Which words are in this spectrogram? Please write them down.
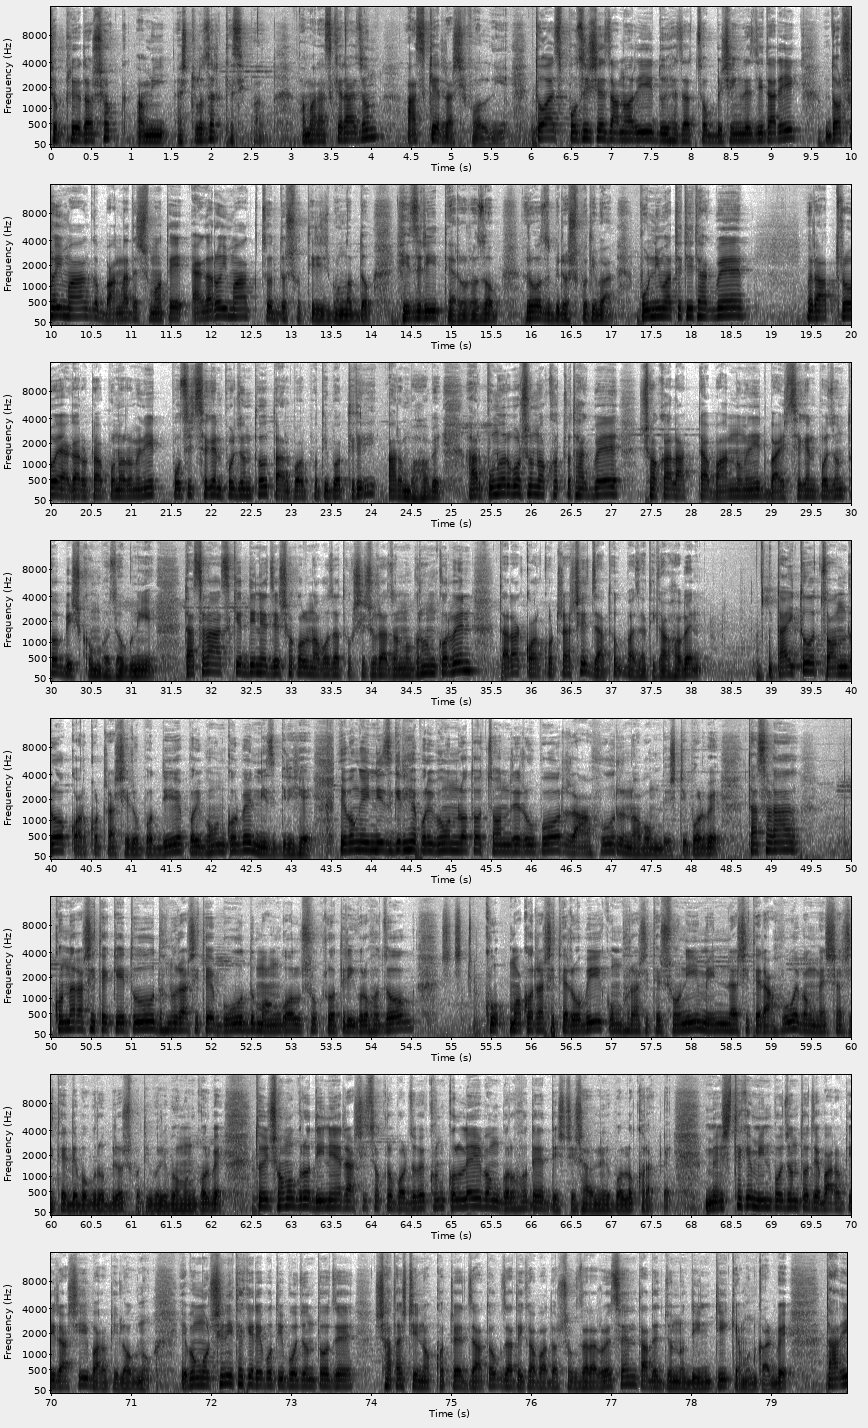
সুপ্রিয় দর্শক, আমি অ্যাস্ট্রোলজার কেসিপাল আমার আজকের আয়োজন আজকের রাশিফল নিয়ে। তো আজ পঁচিশে জানুয়ারি দুই হাজার চব্বিশ ইংরেজি তারিখ, দশই মাঘ, বাংলাদেশ মতে এগারোই মাঘ, চোদ্দোশো তিরিশ বঙ্গাব্দ হিজরি তেরো রজব, রোজ বৃহস্পতিবার। পূর্ণিমা তিথি থাকবে রাত্র এগারোটা পনেরো মিনিট, পঁচিশ সেকেন্ড পর্যন্ত তারপর প্রতিপত্তি আরম্ভ হবে। আর পুনর্বসু নক্ষত্র থাকবে সকাল আটটা বান্ন মিনিট, বাইশ সেকেন্ড পর্যন্ত বিষকুম্ভ যোগ নিয়ে। তাছাড়া আজকের দিনে যে সকল নবজাতক শিশুরা জন্মগ্রহণ করবেন, তারা কর্কট রাশির জাতক বা জাতিকা হবেন। তাই তো চন্দ্র কর্কট রাশির উপর দিয়ে পরিভ্রমণ করবে নিজ গৃহে। এবং এই নিজ গৃহে পরিভ্রমণরত চন্দ্রের উপর রাহুর নবম দৃষ্টি পড়বে। তাছাড়া কন্যা রাশিতে কেতু, ধনু রাশিতে বুধ, মঙ্গল, শুক্র, ত্রিগ্রহ যোগ, কু- মকর রাশিতে রবি, কুম্ভ রাশিতে শনি, মীন রাশিতে রাহু এবং মেষ রাশিতে দেবগুরু, বৃহস্পতি পরিভ্রমণ করবে। তো এই সমগ্র দিনের রাশিচক্র পর্যবেক্ষণ করলে এবং গ্রহদের দৃষ্টি সারণীর উপর লক্ষ্য রাখলে, মেষ থেকে মিন পর্যন্ত যে বারোটি রাশি, বারোটি লগ্ন এবং অশ্বিনী থেকে রেবতী পর্যন্ত যে সাতাশটি নক্ষত্রের জাতক, জাতিকা বা দর্শক যারা রয়েছেন, তাদের জন্য দিনটি কেমন কাটবে, তারই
